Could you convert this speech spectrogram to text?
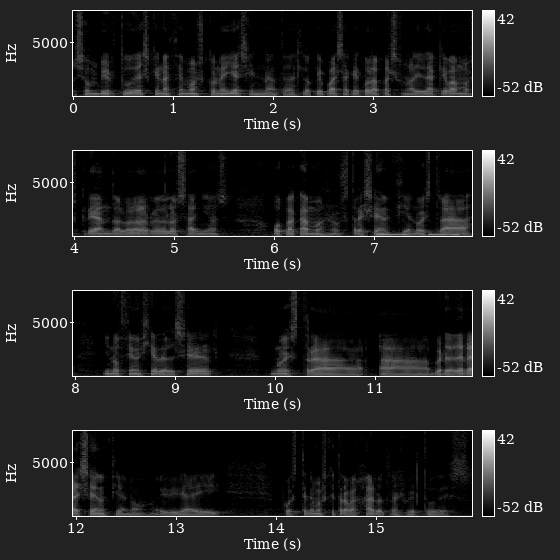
son virtudes que nacemos con ellas innatas. Lo que pasa que con la personalidad que vamos creando a lo largo de los años, opacamos nuestra esencia, nuestra inocencia del ser, nuestra ah, verdadera esencia, ¿no? Y de ahí pues tenemos que trabajar otras virtudes.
